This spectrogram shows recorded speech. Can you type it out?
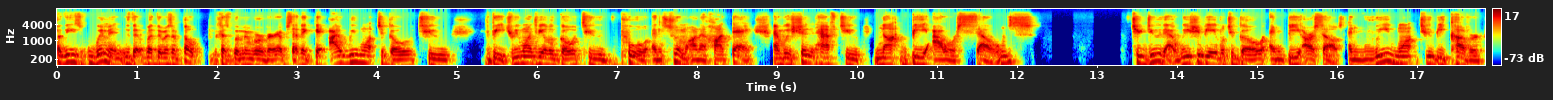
But these women, but there was a vote because women were very upset. Like they, I, we want to go to the beach. We want to be able to go to the pool and swim on a hot day, and we shouldn't have to not be ourselves to do that, we should be able to go and be ourselves. And we want to be covered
